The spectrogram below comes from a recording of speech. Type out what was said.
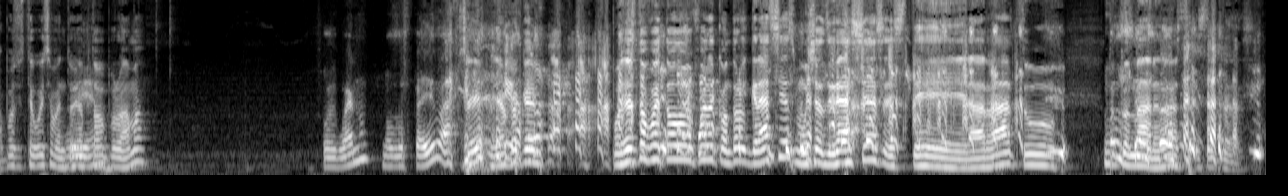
No, pues este güey se aventó Muy ya todo el programa. Pues bueno, nos despedimos. Sí, yo creo que. Pues esto fue todo fuera de control. Gracias, muchas gracias. Este, la verdad, tú. Tú con madre, ¿no? Este- este-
